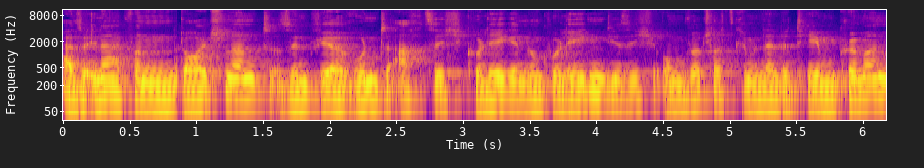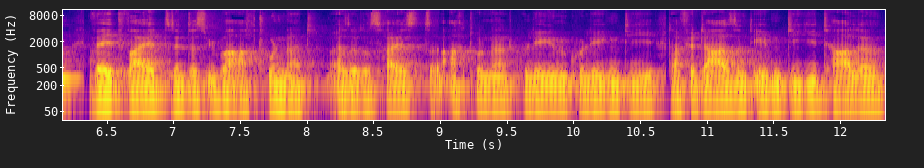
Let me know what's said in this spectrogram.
Also innerhalb von Deutschland sind wir rund 80 Kolleginnen und Kollegen, die sich um wirtschaftskriminelle Themen kümmern. Weltweit sind es über 800. Also das heißt 800 Kolleginnen und Kollegen, die dafür da sind, eben digitale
